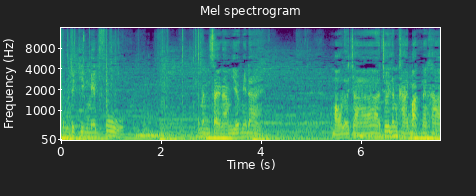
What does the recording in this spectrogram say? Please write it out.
ผมจะกินเม็ดฟู แต่มันใส่น้ำเยอะไม่ได้ เหมาแล้วจ้า ช่วยกันขายบัตรนะครั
